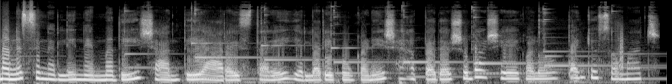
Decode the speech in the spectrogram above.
ಮನಸ್ಸಿನಲ್ಲಿ ನೆಮ್ಮದಿ, ಶಾಂತಿ ಹಾರೈಸ್ತಾರೆ. ಎಲ್ಲರಿಗೂ ಗಣೇಶ ಹಬ್ಬದ ಶುಭಾಶಯಗಳು. ಥ್ಯಾಂಕ್ ಯು ಸೋ ಮಚ್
